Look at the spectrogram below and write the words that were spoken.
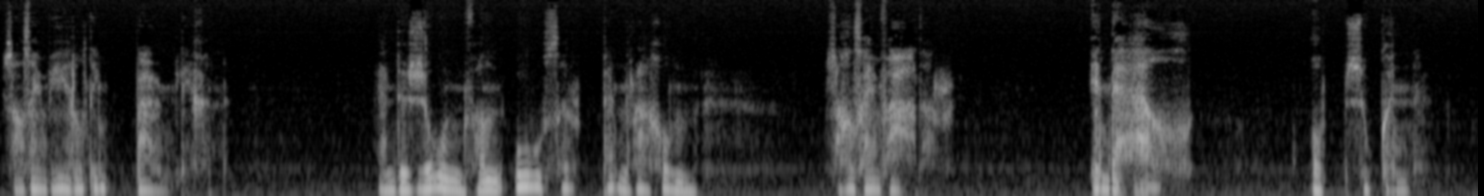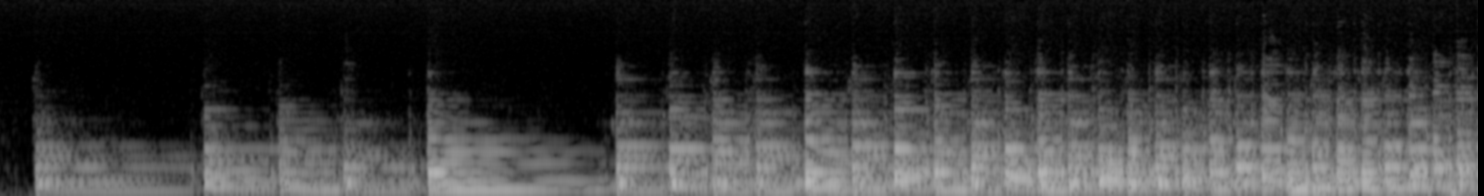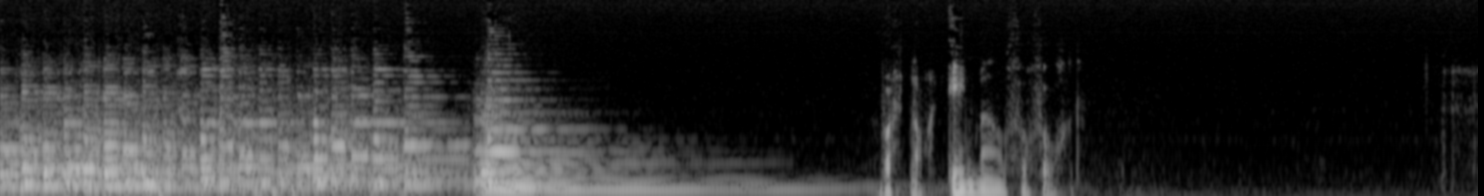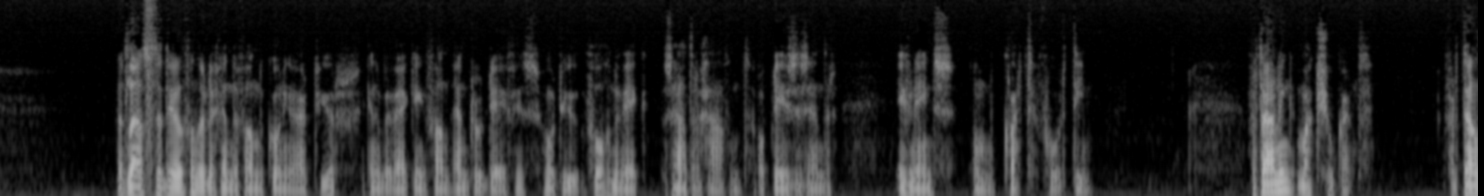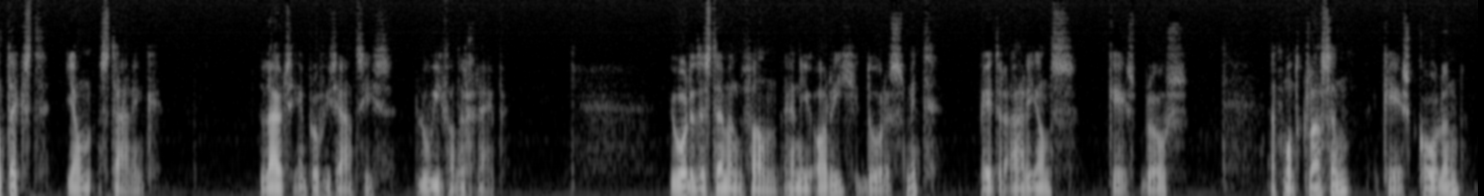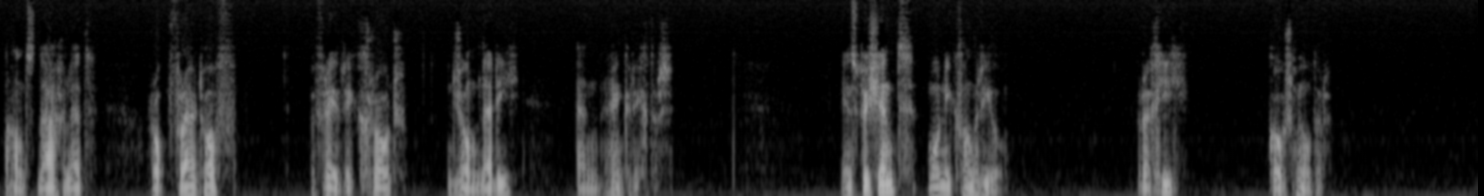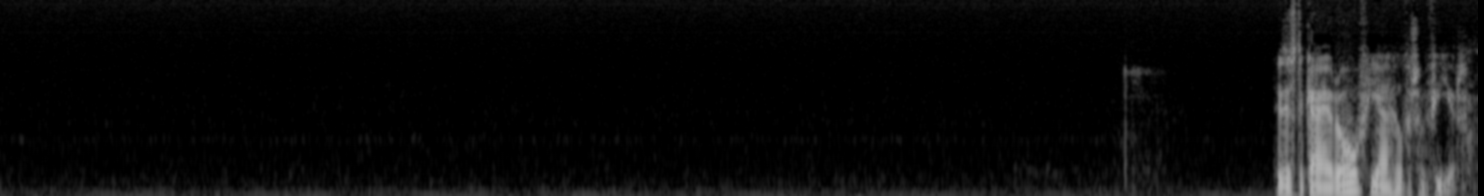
zal zijn wereld in puin liggen. En de zoon van Uther Pendragon zal zijn vader in de hel opzoeken. Het laatste deel van de legende van koning Arthur in een bewerking van Andrew Davis hoort u volgende week zaterdagavond op deze zender, eveneens om kwart voor tien. Vertaling Max Schukart. Verteltekst Jan Starink. Luid improvisaties Louis van der Grijp. U hoorde de stemmen van Henny Orry, Doris Smit, Peter Arians, Kees Broos, Edmond Klassen, Kees Kolen, Hans Dagelet, Rob Fruithof, Frederik Groot, John Leddy en Henk Richters. Inspeciënt Monique van Riel. Regie Koos Mulder. Dit is de KRO via Hilversum 4.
